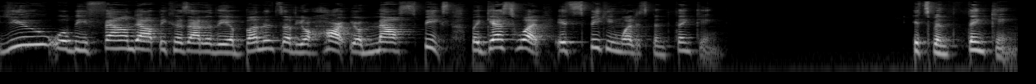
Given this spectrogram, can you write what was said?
You will be found out because out of the abundance of your heart, your mouth speaks. But guess what? It's speaking what it's been thinking. It's been thinking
